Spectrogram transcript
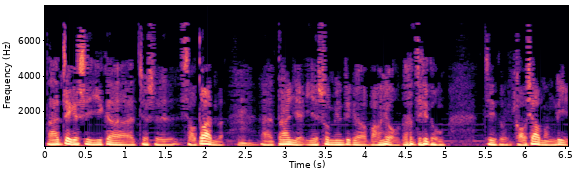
当然这个是一个就是小段子，嗯，呃，当然也也说明这个网友的这种。这种搞笑能力，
